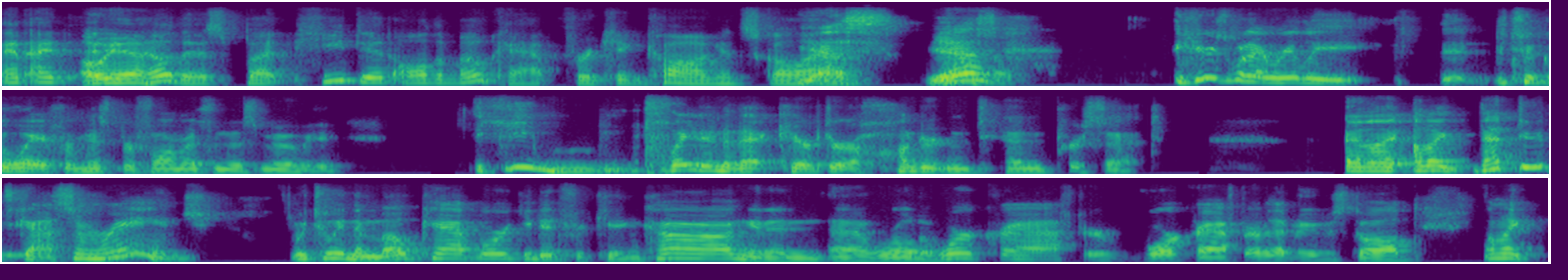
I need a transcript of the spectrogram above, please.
And I, I Oh, didn't yeah. know this, but he did all the mocap for King Kong and Skull Island. Yes. Yes. So- Here's what I really uh, took away from his performance in this movie. He played into that character 110%. And like, I'm like that dude's got some range between the mocap work he did for King Kong and in uh, World of Warcraft or Warcraft, whatever that movie was called. I'm like,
